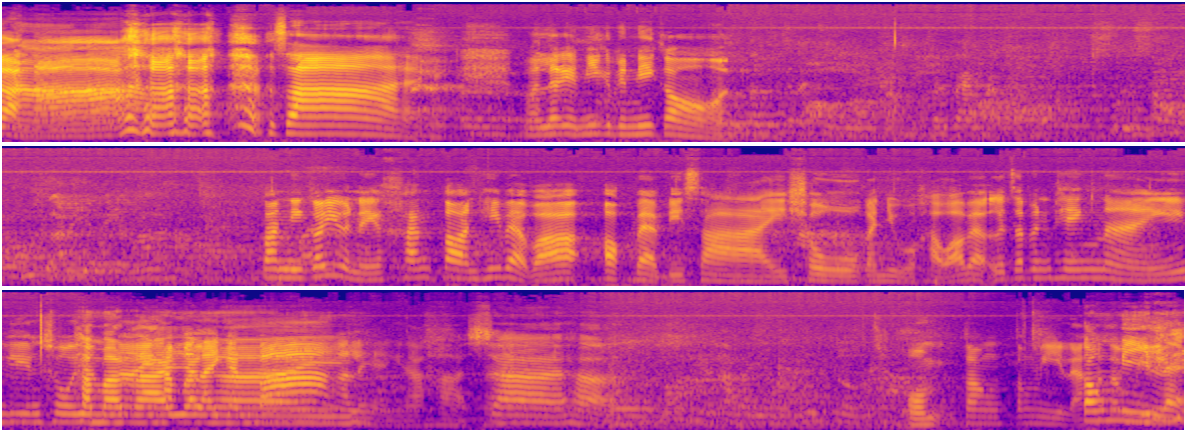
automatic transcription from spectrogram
ก่อนนะ ใช่ มาเลือกเอมี่กับเบนนี่ก่อน ตอนนี้ก็อยู่ในขั้นตอนที่แบบว่าออกแบบดีไซน์โชว์กันอยู่ค่ะ ว่าแบบเออจะเป็นเพลงไหนเรียงโชว์ยังทำไงอะไรทำอะไรกันบ้างยังไง อะไรอย่างเงี้ยค่ะใช่ค่ะ โอ้ต้องต้องมีแหละ ต้องมีแหละ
